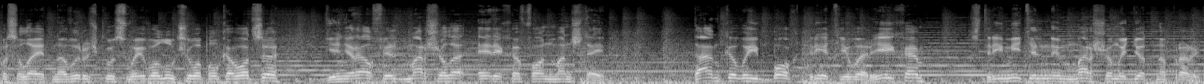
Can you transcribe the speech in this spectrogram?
посылает на выручку своего лучшего полководца, генерал-фельдмаршала Эриха фон Манштейна. Танковый бог Третьего рейха стремительным маршем идет на прорыв.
